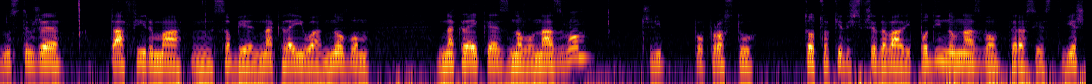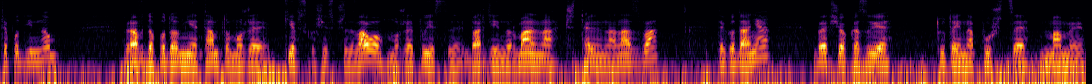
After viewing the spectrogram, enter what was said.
No z tym, że ta firma mm, sobie nakleiła nową naklejkę z nową nazwą, czyli po prostu to, co kiedyś sprzedawali pod inną nazwą, teraz jest jeszcze pod inną. Prawdopodobnie tamto może kiepsko się sprzedawało, może tu jest bardziej normalna, czytelna nazwa tego dania, bo jak się okazuje, tutaj na puszce mamy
